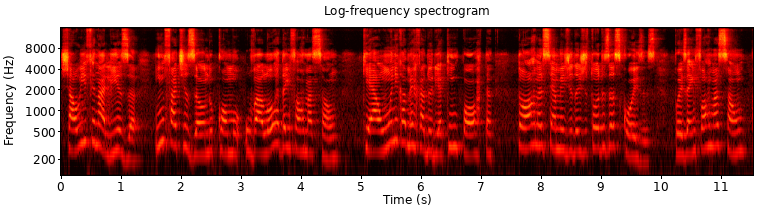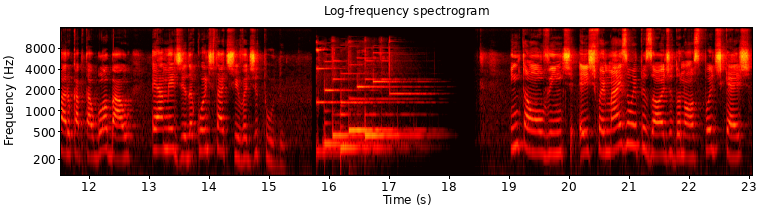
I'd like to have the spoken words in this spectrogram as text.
Chauí finaliza enfatizando como o valor da informação, que é a única mercadoria que importa, torna-se a medida de todas as coisas, pois a informação, para o capital global, é a medida quantitativa de tudo. Então, ouvinte, este foi mais um episódio do nosso podcast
